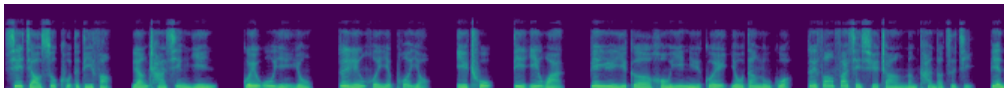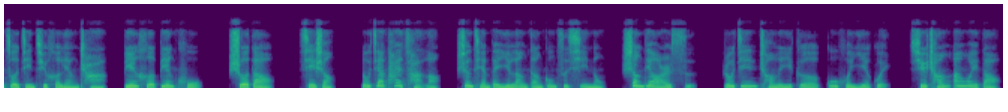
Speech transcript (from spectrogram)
歇脚诉苦的地方。凉茶性阴，鬼物饮用，对灵魂也颇有益处。第一晚，便遇一个红衣女鬼游荡路过，对方发现徐长能看到自己，便坐进去喝凉茶，边喝边哭，说道：“先生，奴家太惨了。”生前被一浪荡公子戏弄，上吊而死，如今成了一个孤魂野鬼。徐长安慰道：“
